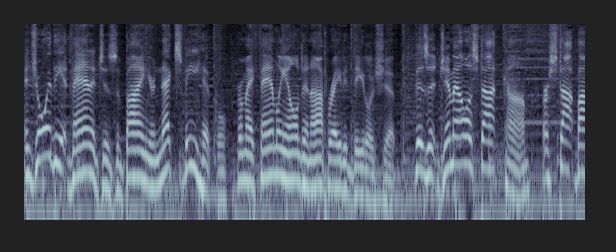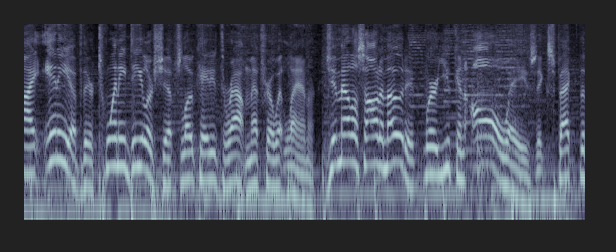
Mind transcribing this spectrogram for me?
Enjoy the advantages of buying your next vehicle from a family owned and operated dealership. Visit jimellis.com or stop by any of their 20 dealerships located throughout metro Atlanta. Jim Ellis Automotive, where you can always expect the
